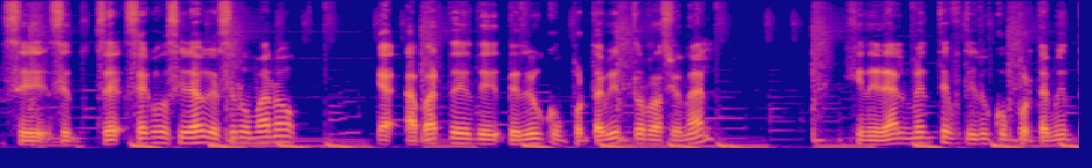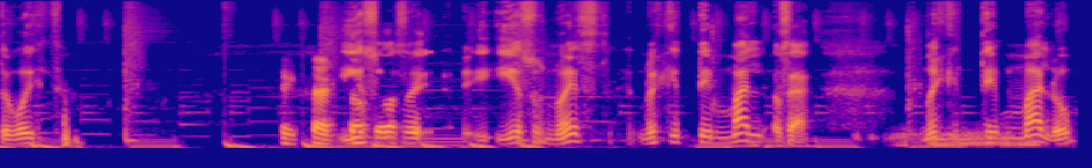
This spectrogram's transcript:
se, ha considerado que el ser humano, aparte de tener un comportamiento racional, generalmente tiene un comportamiento egoísta. Exacto. Y eso y eso no es, no es que esté mal, o sea, no es que esté malo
